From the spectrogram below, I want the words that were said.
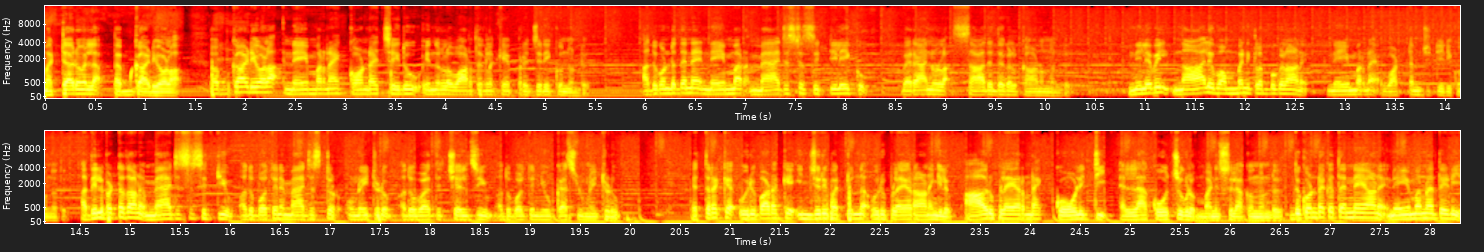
മറ്റാരുമല്ല പെബ് ഗാഡിയോള പെബ് ഗാഡിയോള നെയ്മറിനെ കോൺടാക്ട് ചെയ്തു എന്നുള്ള വാർത്തകളൊക്കെ പ്രചരിക്കുന്നുണ്ട്. അതുകൊണ്ട് തന്നെ നെയ്മർ മാഞ്ചസ്റ്റർ സിറ്റിയിലേക്കും വരാനുള്ള സാധ്യതകൾ കാണുന്നുണ്ട്. നിലവിൽ നാല് വമ്പൻ ക്ലബ്ബുകളാണ് നെയ്മറിനെ വട്ടം ചുറ്റിയിരിക്കുന്നത്. അതിൽപ്പെട്ടതാണ് മാഞ്ചസ്റ്റർ സിറ്റിയും അതുപോലെ തന്നെ മാഞ്ചസ്റ്റർ യുണൈറ്റഡും അതുപോലെ തന്നെ ചെൽസിയും അതുപോലെ തന്നെ ന്യൂ കാസ്റ്റൽ യുണൈറ്റഡും. എത്രയൊക്കെ ഒരുപാടൊക്കെ ഇഞ്ചുറി പറ്റുന്ന ഒരു പ്ലെയർ ആണെങ്കിലും ആ ഒരു പ്ലെയറിന്റെ ക്വാളിറ്റി എല്ലാ കോച്ചുകളും മനസ്സിലാക്കുന്നുണ്ട്. ഇതുകൊണ്ടൊക്കെ തന്നെയാണ് നെയ്മറിനെ തേടി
